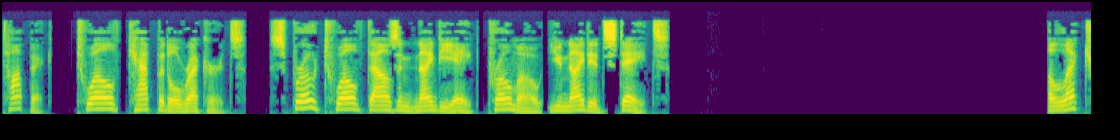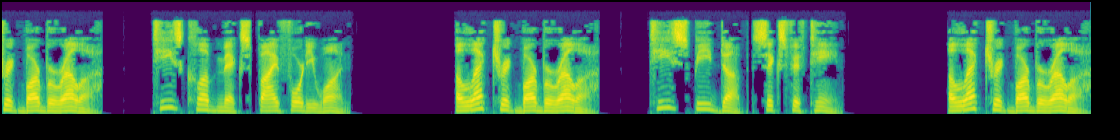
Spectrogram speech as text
Topic 12 Capitol Records. Spro 12098 promo United States. Electric Barbarella. Tease Club Mix 541 Electric Barbarella Tease Speed Dub 615 Electric Barbarella.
